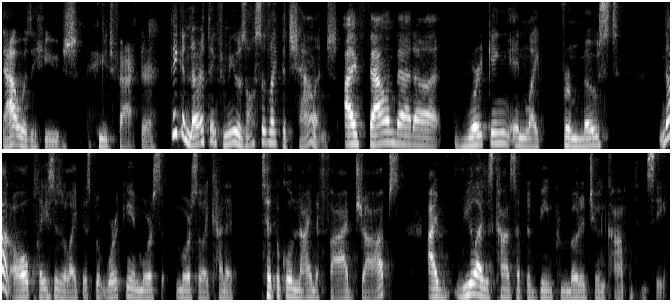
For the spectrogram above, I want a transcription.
that was a huge huge factor i think another thing for me was also like the challenge i found that uh working in like for most not all places are like this, but working in more more so like kind of typical nine to five jobs, I realized this concept of being promoted to incompetency.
